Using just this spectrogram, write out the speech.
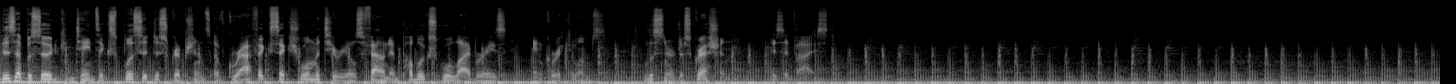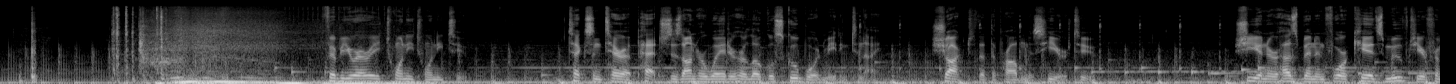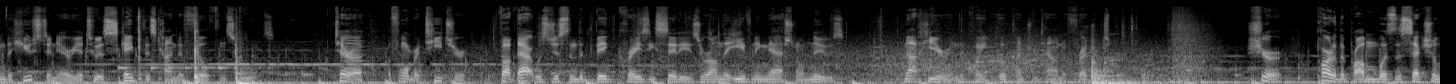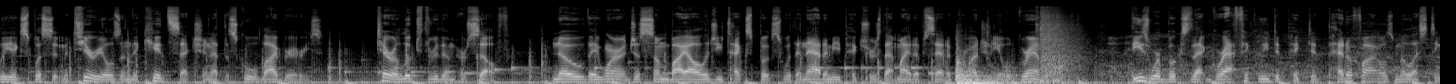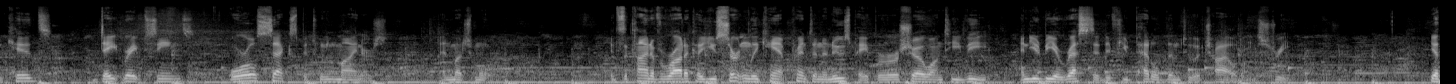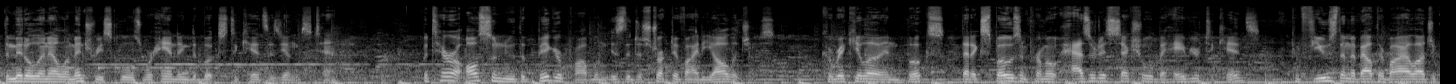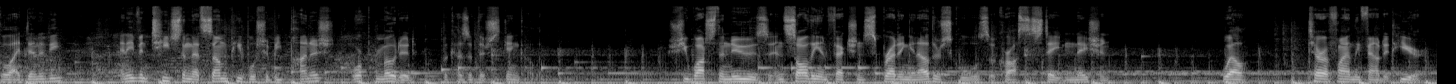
This episode contains explicit descriptions of graphic sexual materials found in public school libraries and curriculums. Listener discretion is advised. February 2022. Texan Tara Petch is on her way to her local school board meeting tonight, shocked that the problem is here, too. She and her husband and four kids moved here from the Houston area to escape this kind of filth in schools. Tara, a former teacher, thought that was just in the big, crazy cities or on the evening national news, not here in the quaint hill country town of Fredericksburg. Sure, part of the problem was the sexually explicit materials in the kids section at the school libraries. Tara looked through them herself. No, they weren't just some biology textbooks with anatomy pictures that might upset a curmudgeony old grandma. These were books that graphically depicted pedophiles molesting kids, date rape scenes, oral sex between minors, and much more. It's the kind of erotica you certainly can't print in a newspaper or show on TV, and you'd be arrested if you peddled them to a child on the street. Yet the middle and elementary schools were handing the books to kids as young as 10. But Tara also knew the bigger problem is the destructive ideologies curricula and books that expose and promote hazardous sexual behavior to kids, confuse them about their biological identity, and even teach them that some people should be punished or promoted because of their skin color. She watched the news and saw the infection spreading in other schools across the state and nation. Well, Tara finally found it here.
